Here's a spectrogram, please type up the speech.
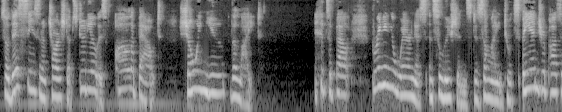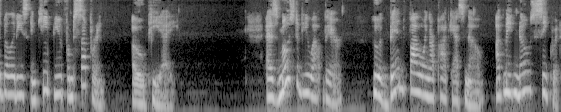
So, this season of Charged Up Studio is all about showing you the light. It's about bringing awareness and solutions designed to expand your possibilities and keep you from suffering. OPA. As most of you out there who have been following our podcast know, I've made no secret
